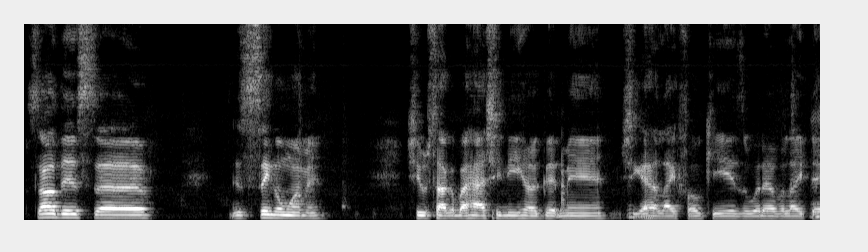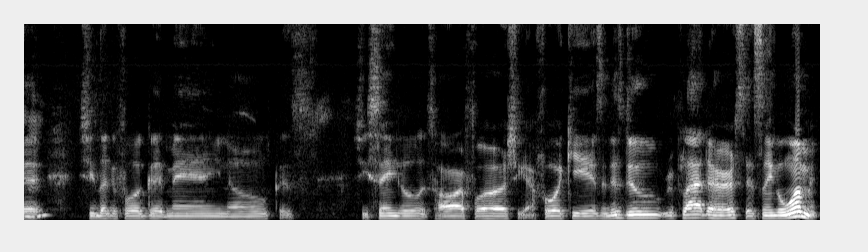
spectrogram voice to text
saw this uh, this single woman. She was talking about how she need her a good man. She got her like four kids or whatever like that. Mhm. She looking for a good man, you know, because she's single. It's hard for her. She got four kids, and this dude replied to her, said, "Single woman."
